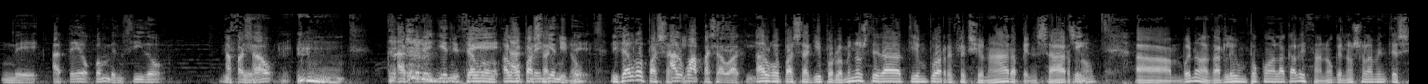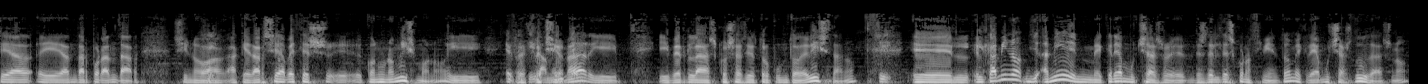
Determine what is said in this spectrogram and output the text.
de ateo convencido ha pasado Dice algo, pasa aquí, ¿no? Dice algo pasa Algo ha pasado aquí. Algo pasa aquí, por lo menos te da tiempo a reflexionar, a pensar, ¿no? A, bueno, a darle un poco a la cabeza, ¿no? Que no solamente sea eh, andar por andar, sino a, quedarse a veces eh, con uno mismo, ¿no? Y, reflexionar y, ver las cosas de otro punto de vista, ¿no? Sí. El, el, camino, a mí me crea muchas, eh, desde el desconocimiento, me crea muchas dudas, ¿no?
